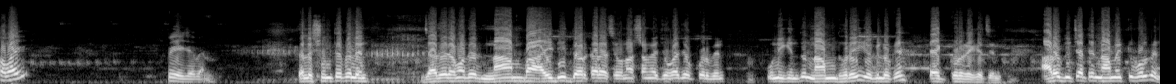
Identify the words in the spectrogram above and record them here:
সবাই পেয়ে যাবেন। তাহলে শুনতে পেলেন যাদের আমাদের নাম বা আইডির দরকার আছে ওনার সঙ্গে যোগাযোগ করবেন উনি কিন্তু নাম ধরেই এগুলোকে ট্যাগ করে রেখেছেন। আরও দু চারটে নাম একটু বলবেন?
